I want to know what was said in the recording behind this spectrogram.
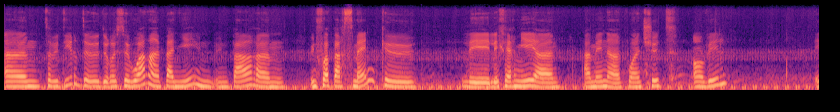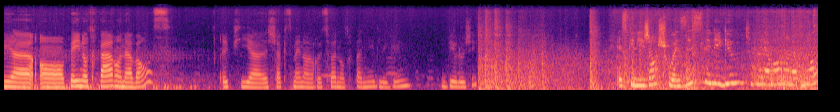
Euh, ça veut dire de, de recevoir un panier, une, une part, euh, une fois par semaine, que les, les fermiers euh, amènent un point de chute en ville. Et euh, on paye notre part en avance. Et puis euh, chaque semaine, on reçoit notre panier de légumes biologiques. Est-ce que les gens choisissent les légumes qu'ils veulent avoir dans leur boîte?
